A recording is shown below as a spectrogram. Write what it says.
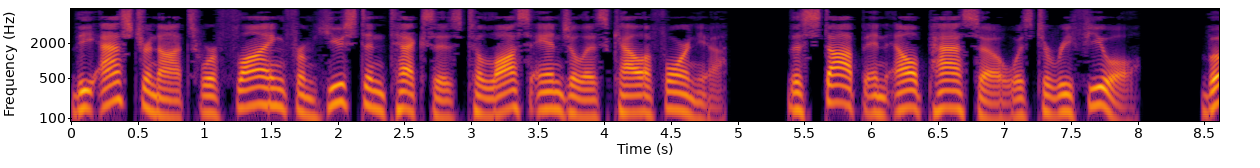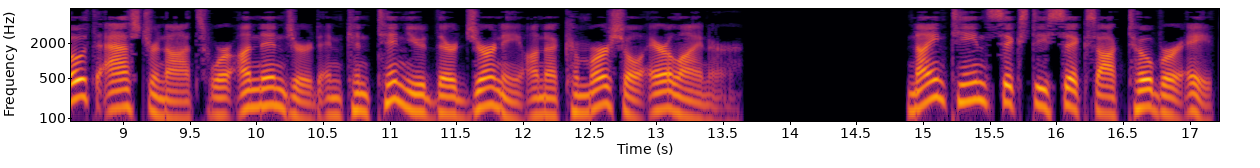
The astronauts were flying from Houston, Texas to Los Angeles, California. The stop in El Paso was to refuel. Both astronauts were uninjured and continued their journey on a commercial airliner. 1966 October 8,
